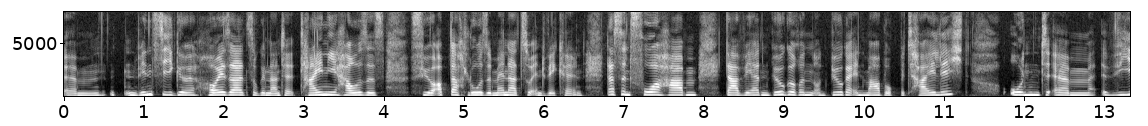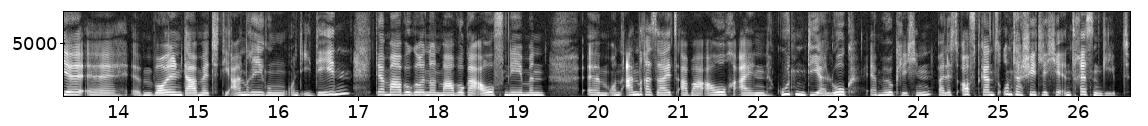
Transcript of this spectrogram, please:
ähm, winzige Häuser, sogenannte Tiny Houses für obdachlose Männer zu entwickeln. Das sind Vorhaben, da werden Bürgerinnen und Bürger in Marburg beteiligt. Und ähm, wir äh, ähm, wollen damit die Anregungen und Ideen der Marburgerinnen und Marburger aufnehmen ähm, und andererseits aber auch einen guten Dialog ermöglichen, weil es oft ganz unterschiedliche Interessen gibt.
